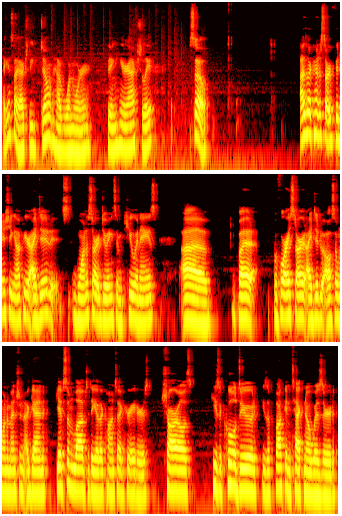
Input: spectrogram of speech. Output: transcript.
I guess I actually don't have one more thing here, actually. So, as I kind of start finishing up here, I did want to start doing some Q and A's, uh, but before I start, I did also want to mention again, give some love to the other content creators. Charles, he's a cool dude. He's a fucking techno wizard.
